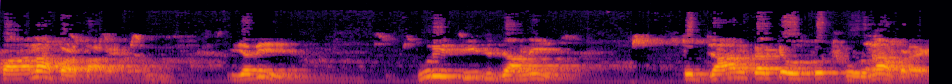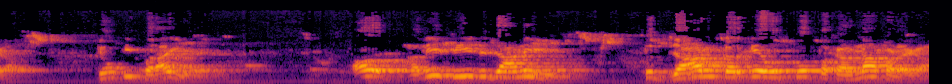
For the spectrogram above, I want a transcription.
पाना पड़ता है। यदि बुरी चीज़ जानी तो जान करके उसको छोड़ना पड़ेगा, क्योंकि पढ़ाई है। और भली चीज़ जानी तो जान करके उसको पकड़ना पड़ेगा,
